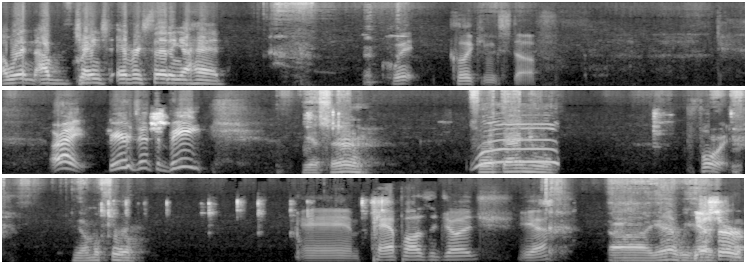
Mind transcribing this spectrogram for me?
I went. and I've changed every setting I had. Quit clicking stuff. All right, beards at the beach. Yes, sir. Fourth annual. Fourth, Number four. and Papa's the judge. Yeah. Uh, yeah, we have. Yes, sir. uh,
